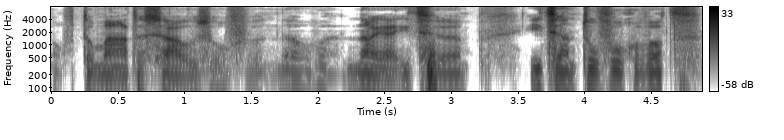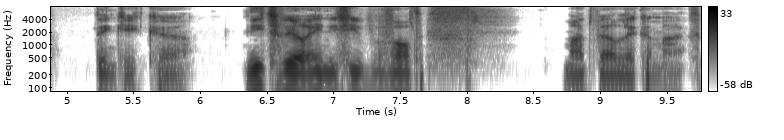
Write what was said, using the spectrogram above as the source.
of tomatensaus of nou ja, iets, uh, iets aan toevoegen wat denk ik niet veel energie bevat, maar het wel lekker maakt.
